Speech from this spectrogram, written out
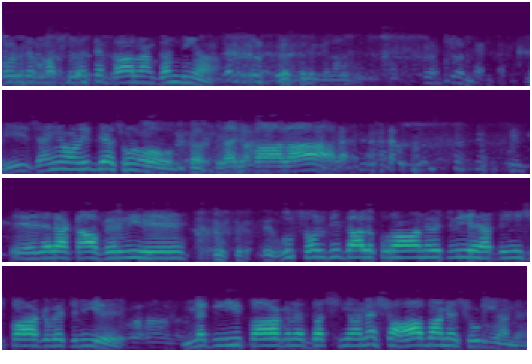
مسئلے گالاں گندیاں۔ جی صحیح ہوں ادھر سنو لجپالا یہ جڑا کافر بھی ہے غسل دی گل قرآن وچ بھی ہے حدیث پاک وچ بھی ہے نبی پاک نے دسیاں نے صحابہ نے چھڑیاں نے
